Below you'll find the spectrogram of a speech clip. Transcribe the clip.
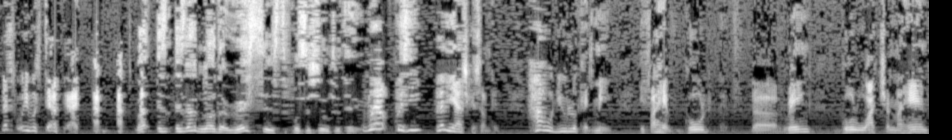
That's what he was telling me. But is, is that not a racist position to take? Well, Kwesi, let me ask you something. How would you look at me if I have gold uh, ring, gold watch on my hand,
